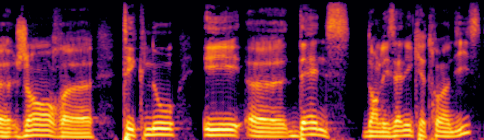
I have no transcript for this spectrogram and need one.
euh, genre euh, techno et euh, dance dans les années 90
